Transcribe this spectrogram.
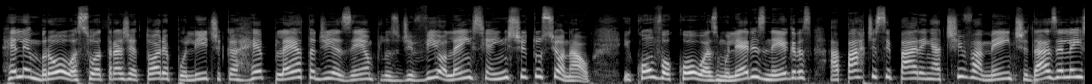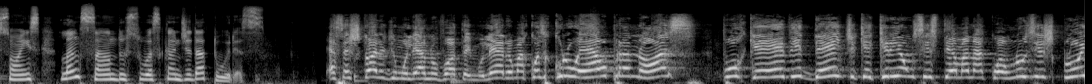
relembrou a sua trajetória política repleta de exemplos de violência institucional e convocou as mulheres negras a participarem ativamente das eleições, lançando suas candidaturas. Essa história de mulher não vota em mulher é uma coisa cruel para nós. Porque é evidente que cria um sistema na qual nos exclui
